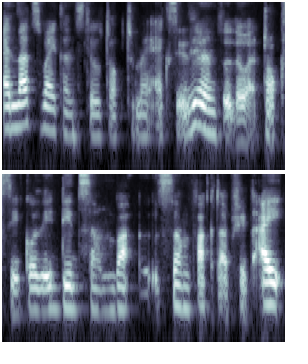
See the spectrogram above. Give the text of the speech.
and that's why I can still talk to my exes, even though they were toxic or they did some ba- some fucked up shit. I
